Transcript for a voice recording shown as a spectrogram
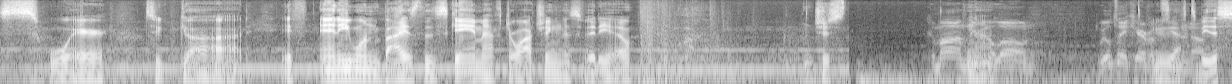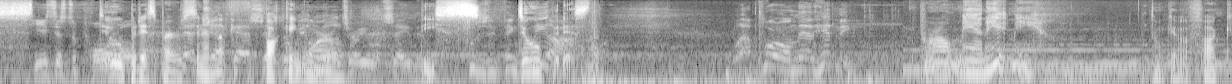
Swear to God, if anyone buys this game after watching this video, just Come on, leave no. him alone. We'll take care of him You have to be the stupidest person in the fucking world. The stupidest. Well, poor old man hit me. Poor old man hit me. Don't give a fuck.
